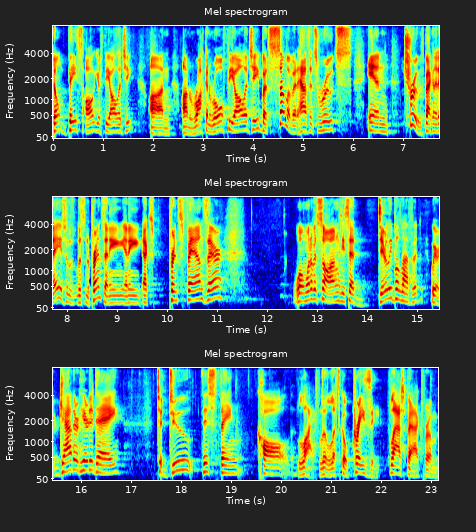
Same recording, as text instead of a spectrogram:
don't base all your theology on, on rock and roll theology, but some of it has its roots in truth. Back in the day, you to listen to Prince. Any, any ex Prince fans there? Well, in one of his songs, he said, Dearly beloved, we are gathered here today to do this thing called life. Little let's go crazy flashback from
